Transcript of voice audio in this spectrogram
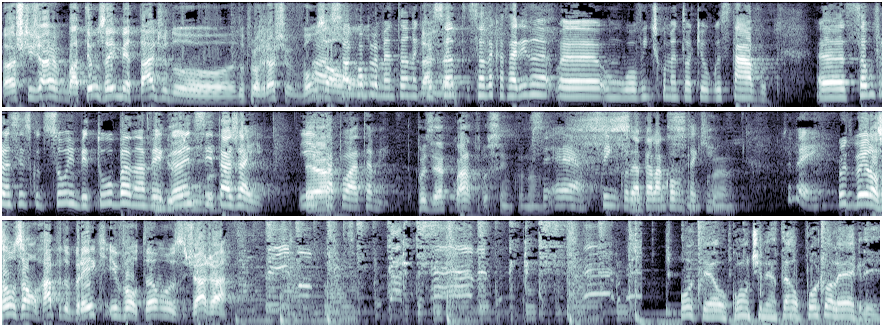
Eu acho que já batemos aí metade do, do programa. Vamos ah, Só um... complementando aqui, Santa, Santa, Catarina, uh, um ouvinte comentou aqui, o Gustavo. Uh, São Francisco do Sul, Imbituba, Navegantes Imbituba. e Itajaí. E é, Itapoá também. Pois é, quatro ou cinco, não? É, cinco, cinco dá pela conta cinco, aqui. É. Muito bem. Muito bem, nós vamos a um rápido break e voltamos já já. Hotel Continental Porto Alegre,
